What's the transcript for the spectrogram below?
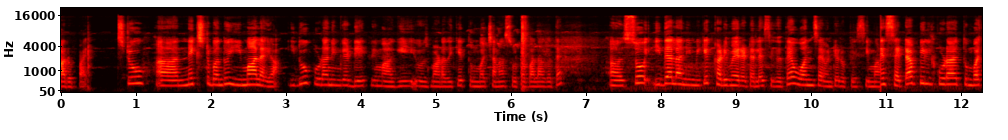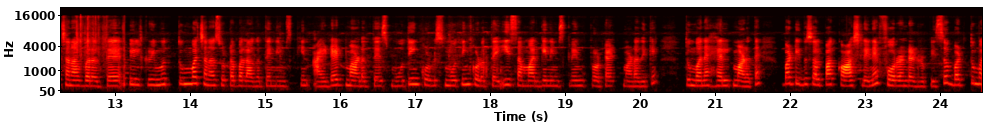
ಆರು ರೂಪಾಯಿ. ನೆಕ್ಸ್ಟು ನೆಕ್ಸ್ಟ್ ಬಂದು ಹಿಮಾಲಯ. ಇದು ಕೂಡ ನಿಮಗೆ ಡೇ ಕ್ರೀಮ್ ಆಗಿ ಯೂಸ್ ಮಾಡೋದಕ್ಕೆ ತುಂಬ ಚೆನ್ನಾಗಿ ಸೂಟಬಲ್ ಆಗುತ್ತೆ. ಸೊ ಇದೆಲ್ಲ ನಿಮಗೆ ಕಡಿಮೆ ರೇಟಲ್ಲೇ ಸಿಗುತ್ತೆ. ಒನ್ ಸೆವೆಂಟಿ ರುಪೀಸ್ ಸೆಟಪ್ ಪಿಲ್ ಕೂಡ ತುಂಬ ಚೆನ್ನಾಗಿ ಬರುತ್ತೆ. ಪಿಲ್ ಕ್ರೀಮು ತುಂಬ ಚೆನ್ನಾಗಿ ಸೂಟಬಲ್ ಆಗುತ್ತೆ. ನಿಮ್ಮ ಸ್ಕಿನ್ ಐಡೆಟ್ ಮಾಡುತ್ತೆ ಸ್ಮೂತಿಂಗ್ ಕೊಡು ಸ್ಮೂತಿಂಗ್ ಕೊಡುತ್ತೆ. ಈ ಸಮ್ಮರ್ಗೆ ನಿಮ್ಮ ಸ್ಕಿನ್ ಪ್ರೊಟೆಕ್ಟ್ ಮಾಡೋದಕ್ಕೆ ತುಂಬಾ ಹೆಲ್ಪ್ ಮಾಡುತ್ತೆ. ಬಟ್ ಇದು ಸ್ವಲ್ಪ ಕಾಸ್ಟ್ಲಿನೇ ಫೋರ್ ಹಂಡ್ರೆಡ್ ರುಪೀಸು ಬಟ್ ತುಂಬ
